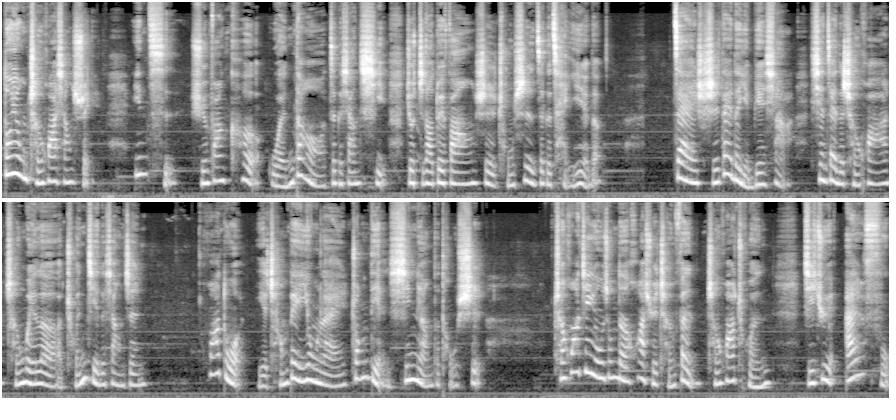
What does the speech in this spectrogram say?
都用橙花香水，因此寻芳客闻到这个香气就知道对方是从事这个产业的。在时代的演变下，现在的橙花成为了纯洁的象征，花朵也常被用来装点新娘的头饰。橙花精油中的化学成分橙花醇极具安抚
